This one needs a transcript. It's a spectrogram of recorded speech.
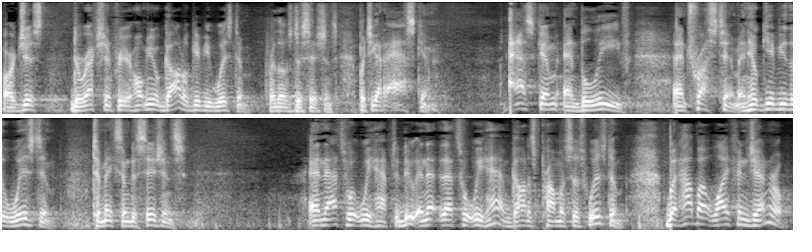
or just direction for your home, you know, God will give you wisdom for those decisions. But you got to ask Him. Ask Him and believe and trust Him, and He'll give you the wisdom to make some decisions. And that's what we have to do. And that, that's what we have. God has promised us wisdom. But how about life in general?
